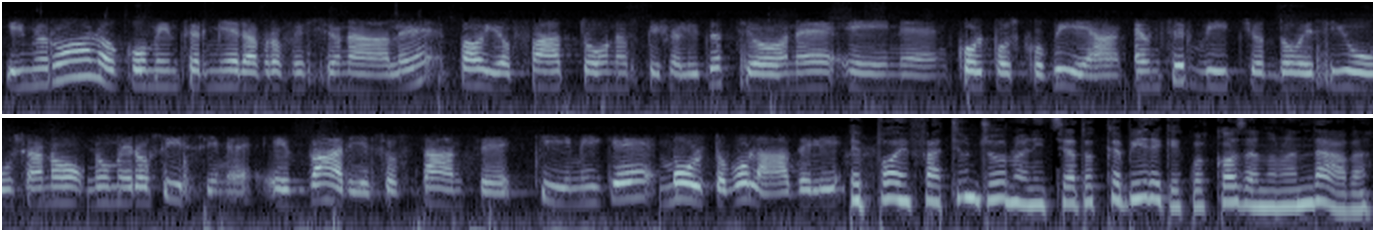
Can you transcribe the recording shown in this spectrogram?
Il mio ruolo come infermiera professionale, poi ho fatto una specializzazione in colposcopia, è un servizio dove si usano numerosissime e varie sostanze chimiche molto volatili. E poi infatti un giorno ho iniziato a capire che qualcosa non andava.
